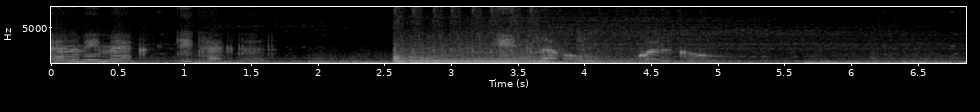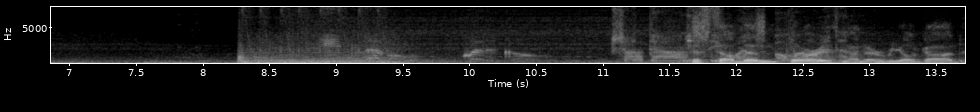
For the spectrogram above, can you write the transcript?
Enemy mech detected. Heat level critical. Heat level critical. Shutdown. Just tell them sequence Thor is not a real god.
